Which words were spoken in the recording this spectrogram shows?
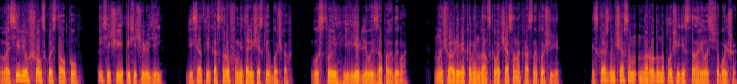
Васильев шел сквозь толпу. Тысячи и тысячи людей. Десятки костров в металлических бочках. Густой и въедливый запах дыма. Ночь во время комендантского часа на Красной площади. И с каждым часом народу на площади становилось все больше.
